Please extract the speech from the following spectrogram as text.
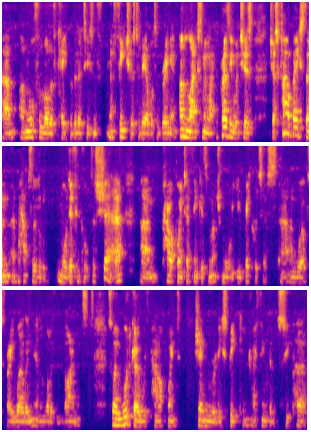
um, an awful lot of capabilities and, and, features to be able to bring in. Unlike something like a Prezi, which is just cloud-based and, and, perhaps a little bit more difficult to share, um, PowerPoint I think is much more ubiquitous uh, and works very well in, in a lot of environments. So I would go with PowerPoint, generally speaking. I think that it's superb.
